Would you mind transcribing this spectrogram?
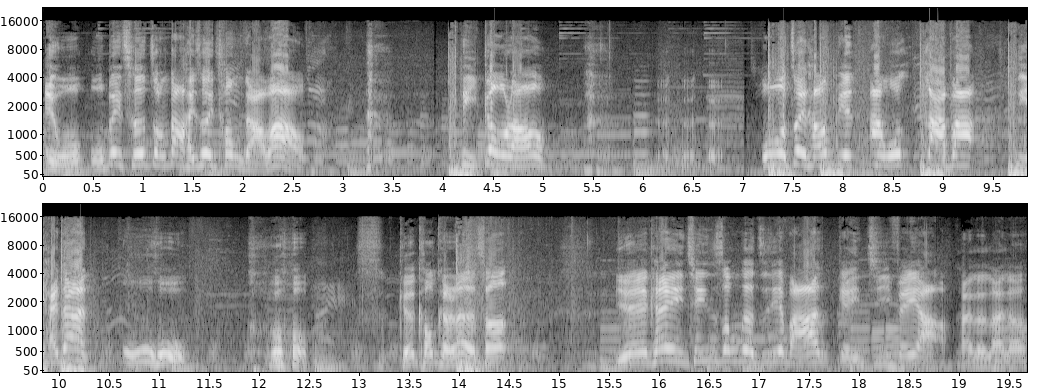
哎，我我被车撞到还是会痛的，好不好？你够了哦！我最讨厌别人按我喇叭。你还在按？哦吼，可口可乐的车也可以轻松的直接把它给击飞啊！来了来了，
